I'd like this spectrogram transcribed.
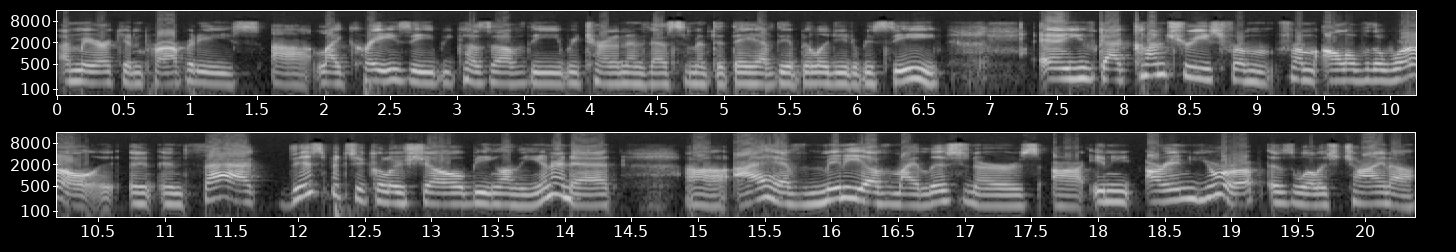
American properties uh, like crazy because of the return on investment that they have the ability to receive. And you've got countries from, from all over the world. In, in fact, this particular show being on the internet, uh, I have many of my listeners uh, in, are in Europe as well as China.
